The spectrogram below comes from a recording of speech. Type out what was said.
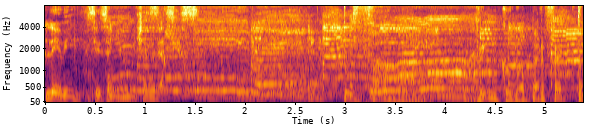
Living, sí señor, muchas gracias. Tu family. Vínculo perfecto.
